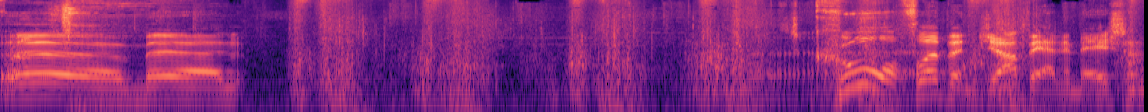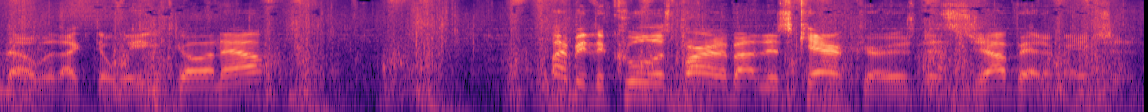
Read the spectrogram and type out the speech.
Oh man. It's cool flipping jump animation though, with like the wings going out. Might be the coolest part about this character is this jump animation.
